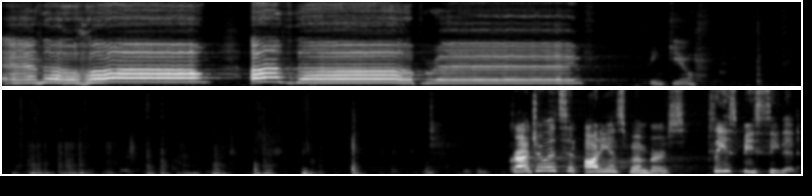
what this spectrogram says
and the home of the brave? Thank you. Graduates and audience members, please be seated.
